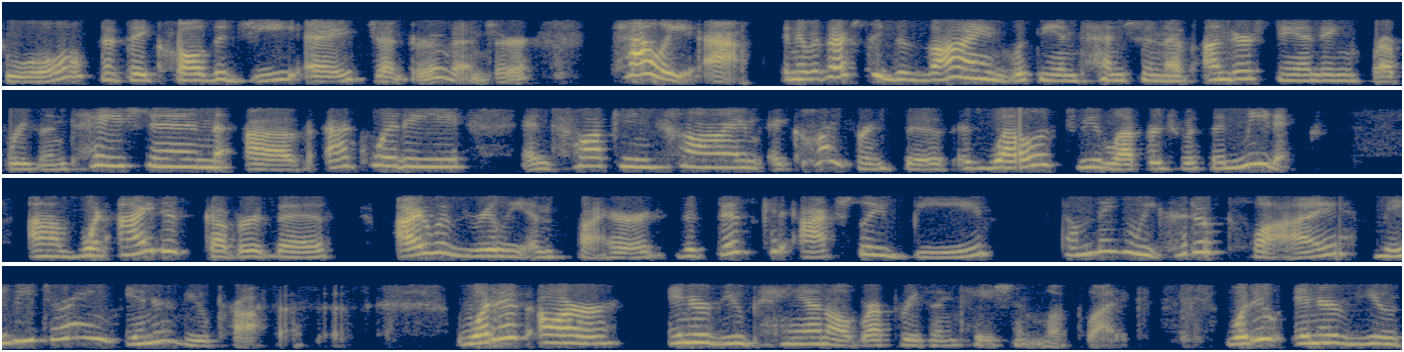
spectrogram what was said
tool that they call the GA Gender Avenger Tally app. And it was actually designed with the intention of understanding representation, of equity, and talking time at conferences, as well as to be leveraged within meetings. Um, when I discovered this, I was really inspired that this could actually be something we could apply maybe during interview processes. What does our interview panel representation look like? What do interview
